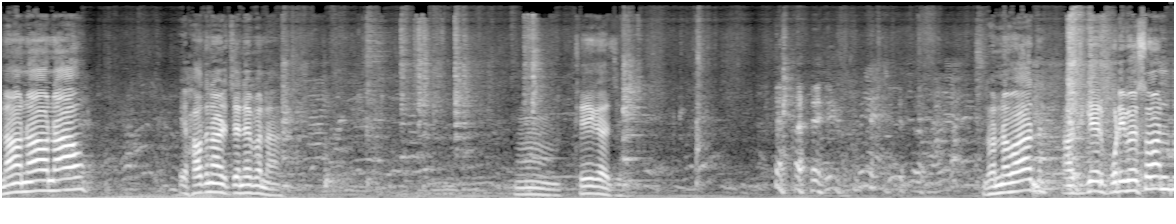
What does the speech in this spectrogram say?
নাও নাও নাও। এ হাত নাড়ছে, নেবে না। হুম, ঠিক আছে। ধন্যবাদ আজকের পরিবেশন।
